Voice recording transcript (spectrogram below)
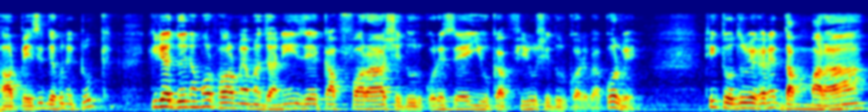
ভার পেয়েছি, দেখুন একটু। ক্রিয়ার দুই নম্বর ফর্মে আমরা জানি যে কাফারা সে দূর করেছে, ইউ কাফিউ সে দূর করে বা করবে। ঠিক তদ্রুপ এখানে দাম্মারা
